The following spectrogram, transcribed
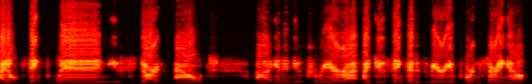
I don't think when you start out uh, in a new career, I, I do think that it's very important starting out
